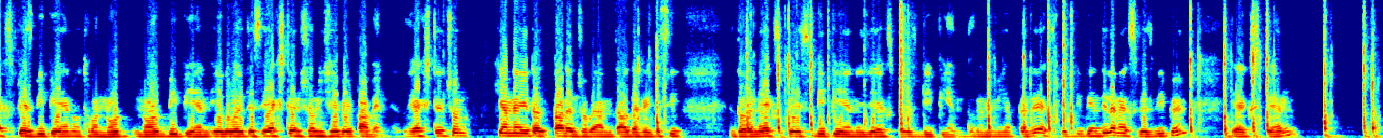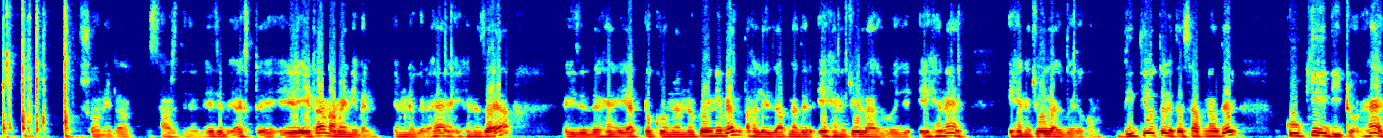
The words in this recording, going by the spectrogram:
এক্সপ্রেস বিপিএন অথবা নোট নট বিপিএন এগুলো হইতেছে এক্সটেনশন হিসেবে পাবেন। এক্সটেনশন কেন এটা পারেন সবাই? আমি তাও দেখাইতেছি। ধরেন এক্সপ্রেস বিপিএন এই যে এক্সপ্রেস বিপিএন ধরেন আমি আপনাদের এক্সপ্রেস বিপিএন দিলাম এক্সপ্রেস ভিপিএন এক্সটেন শোন এটা সার্চ দিলেন। এই যে এটা নামে নেবেন এমনি করে হ্যাঁ? এখানে যায়, এই যে দেখেন এর টুকরো এমনি করে নেবেন, তাহলে যে আপনাদের এখানে চলে আসবে, এই যে এখানে এখানে চলে আসবে এরকম। দ্বিতীয়ত হইতেছে আপনাদের কুকি এডিটর হ্যাঁ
